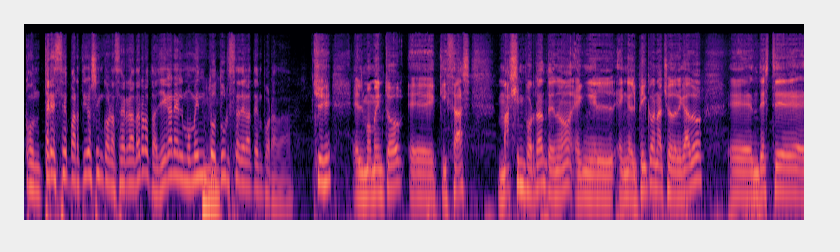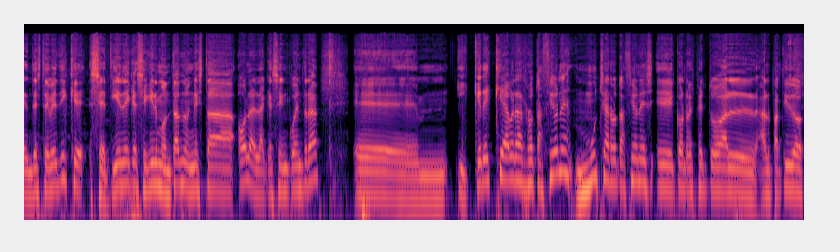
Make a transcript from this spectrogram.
con 13 partidos sin conocer la derrota. Llega en el momento mm. dulce de la temporada. Sí, sí, el momento eh, quizás más importante, ¿no? En el, en el pico Nacho Delgado eh, de, este, de este Betis que se tiene que seguir montando en esta ola en la que se encuentra. Eh, ¿Y crees que habrá rotaciones? Muchas rotaciones eh, con respecto al, al, partido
